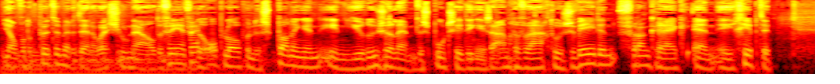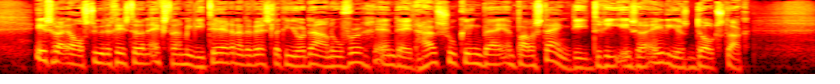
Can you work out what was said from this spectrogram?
Jan van der Putten met het NOS-journaal. De VNV de oplopende spanningen in Jeruzalem. De spoedzitting is aangevraagd door Zweden, Frankrijk en Egypte. Israël stuurde gisteren een extra militair naar de westelijke Jordaanoever en deed huiszoeking bij een Palestijn die drie Israëliërs doodstak.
